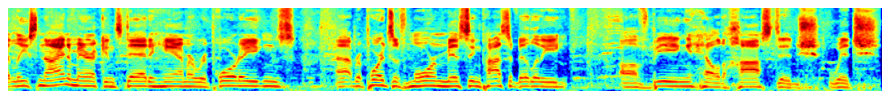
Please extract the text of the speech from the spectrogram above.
At least nine Americans dead. Hammer reportings, uh, reports of more missing. Possibility of being held hostage. Which,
